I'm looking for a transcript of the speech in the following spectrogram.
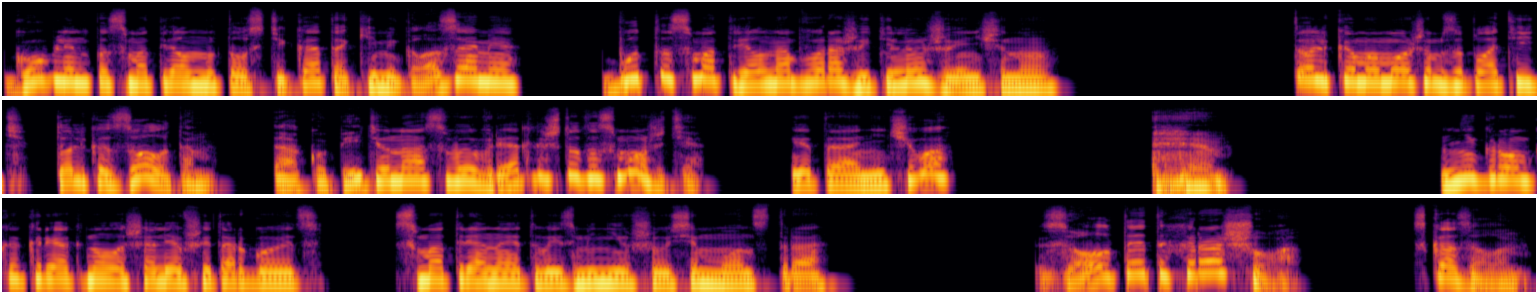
гоблин посмотрел на толстяка такими глазами, будто смотрел на обворожительную женщину. «Только мы можем заплатить только золотом, а купить у нас вы вряд ли что-то сможете. Это ничего?» «Эхм». Негромко крякнул ошалевший торговец, смотря на этого изменившегося монстра. «Золото — это хорошо, сказал он.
